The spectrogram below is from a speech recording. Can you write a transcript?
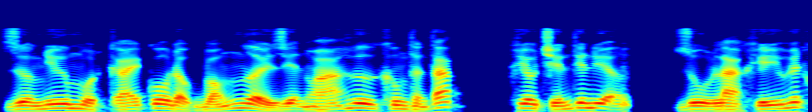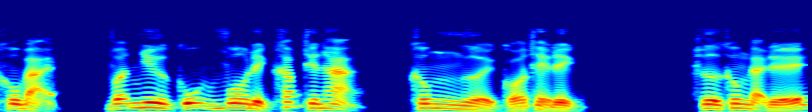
dường như một cái cô độc bóng người diện hóa hư không thần tắc, khiêu chiến thiên địa, dù là khí huyết khô bại, vẫn như cũ vô địch khắp thiên hạ, không người có thể địch. Hư không đại đế,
